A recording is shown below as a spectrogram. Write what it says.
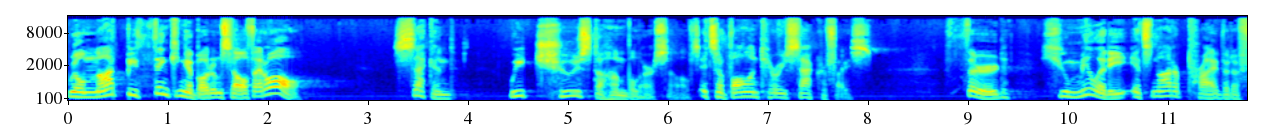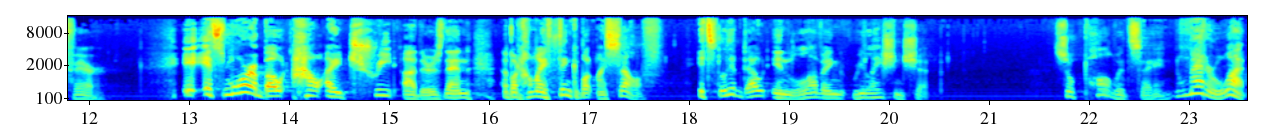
will not be thinking about himself at all. Second, we choose to humble ourselves. It's a voluntary sacrifice. Third, humility, it's not a private affair. It's more about how I treat others than about how I think about myself. It's lived out in loving relationship. So Paul would say no matter what,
